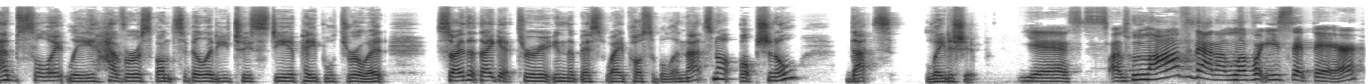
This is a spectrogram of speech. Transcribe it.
absolutely have a responsibility to steer people through it so that they get through it in the best way possible. And that's not optional, that's leadership. Yes, I love that. I love what you said there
